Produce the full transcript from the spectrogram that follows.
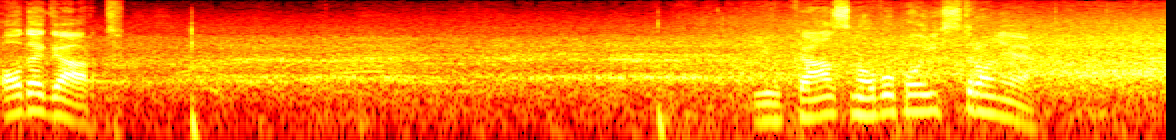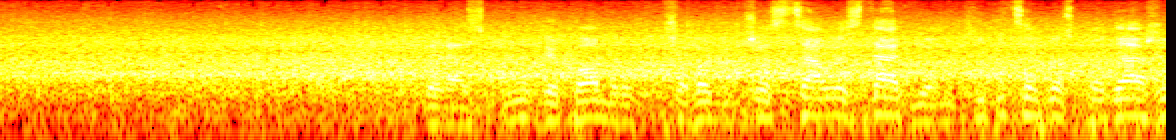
Odegaard. Piłka znowu po ich stronie. Teraz głuchy pomruk przechodzi przez cały stadion. Kibice gospodarzy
